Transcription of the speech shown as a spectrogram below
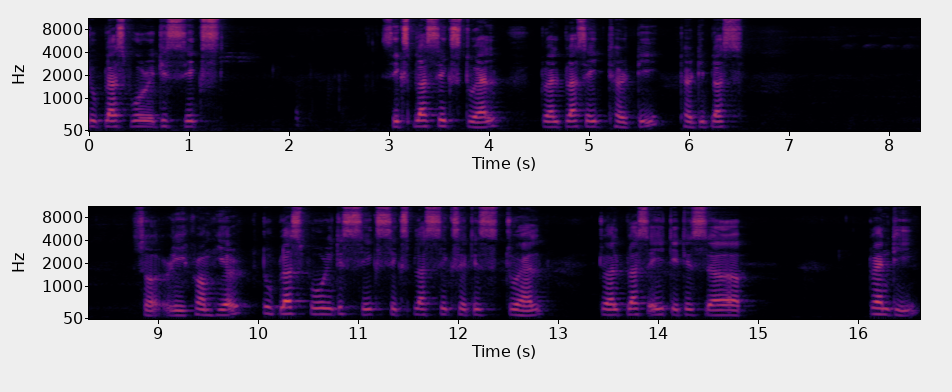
2 plus 4 it is 6, 6 plus 6 12, 12 plus 8 30, 30 plus so re from here. 2 plus 4 it is 6 6 plus 6 it is 12 12 plus 8 it is uh, 20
